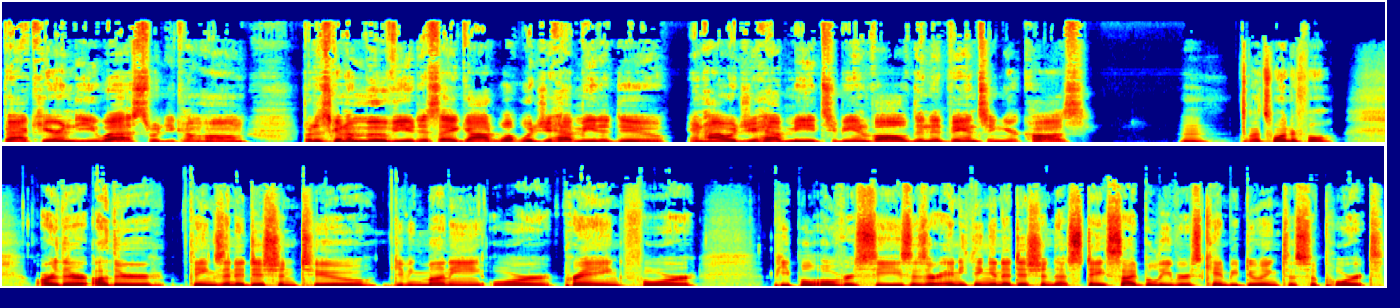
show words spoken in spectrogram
back here in the US when you come home, but it's going to move you to say, God, what would you have me to do? And how would you have me to be involved in advancing your cause? Hmm, that's wonderful. Are there other things in addition to giving money or praying for people overseas? Is there anything in addition that stateside believers can be doing to support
